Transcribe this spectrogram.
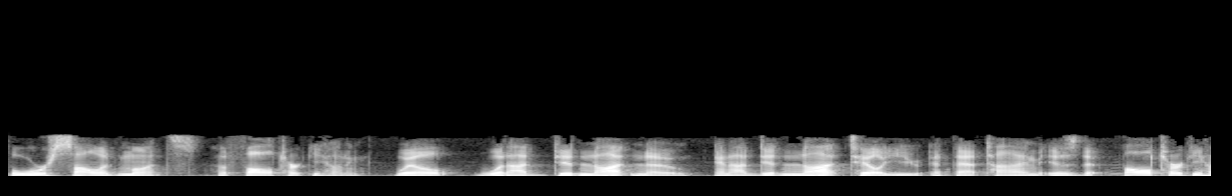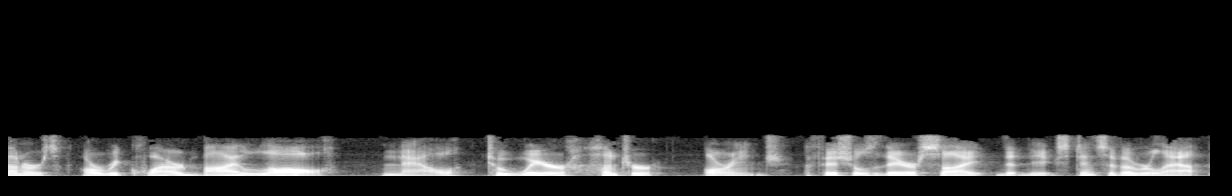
four solid months of fall turkey hunting. Well, what I did not know and I did not tell you at that time is that fall turkey hunters are required by law now to wear hunter orange. Officials there cite that the extensive overlap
